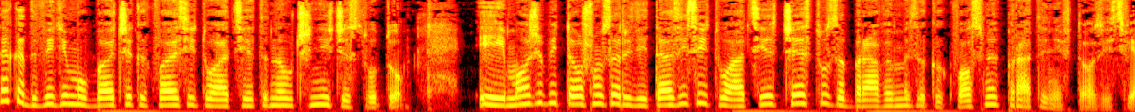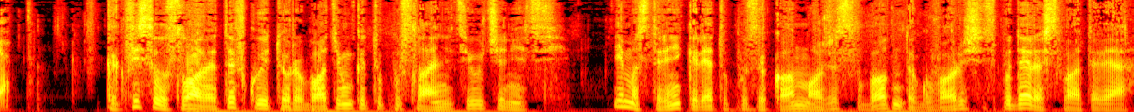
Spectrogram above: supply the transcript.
Нека да видим обаче каква е ситуацията на ученичеството. И може би точно заради тази ситуация често забравяме за какво сме пратени в този свят. Какви са условията, в които работим като посланици и ученици? Има страни, където по закон може свободно да говориш и споделяш своята вяра.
